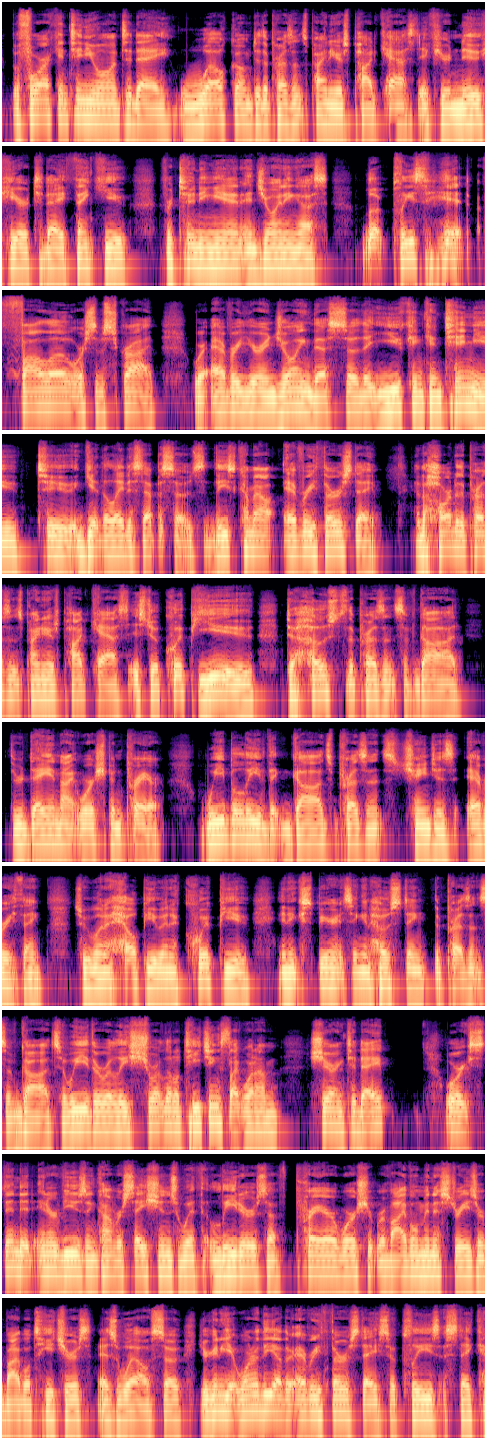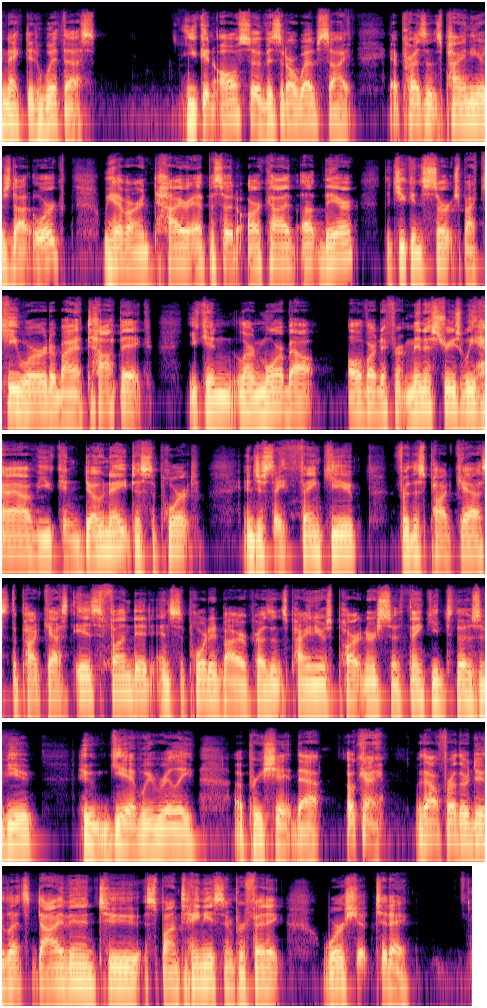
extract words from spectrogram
Before I continue on today, welcome to the Presence Pioneers podcast. If you're new here today, thank you for tuning in and joining us look, please hit follow or subscribe wherever you're enjoying this so that you can continue to get the latest episodes. These come out every Thursday. And the heart of the Presence Pioneers podcast is to equip you to host the presence of God through day and night worship and prayer. We believe that God's presence changes everything. So we want to help you and equip you in experiencing and hosting the presence of God. So we either release short little teachings like what I'm sharing today, or extended interviews and conversations with leaders of prayer, worship, revival ministries, or Bible teachers as well. So you're going to get one or the other every Thursday. So please stay connected with us. You can also visit our website at presencepioneers.org. We have our entire episode archive up there that you can search by keyword or by a topic. You can learn more about all of our different ministries we have. You can donate to support and just say thank you for this podcast. The podcast is funded and supported by our Presence Pioneers partners. So thank you to those of you who give. We really appreciate that. Okay. Without further ado, let's dive into spontaneous and prophetic worship today.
